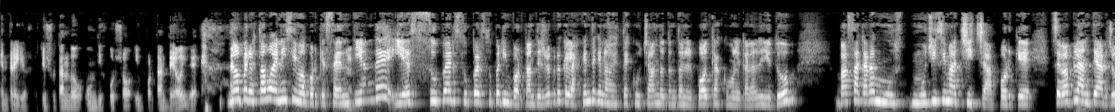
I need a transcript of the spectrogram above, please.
entre ellos. Estoy soltando un discurso importante hoy. De... No, pero está buenísimo porque se entiende y es súper, súper, súper importante. Yo creo que la gente que nos esté escuchando, tanto en el podcast como en el canal de YouTube, va a sacar muchísima chicha, porque se va a plantear, yo,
